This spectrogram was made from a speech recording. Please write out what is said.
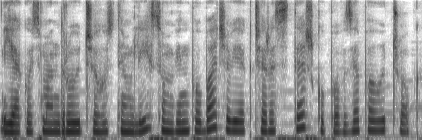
Якось мандруючи густим лісом, він побачив, як через стежку повзе павичок.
